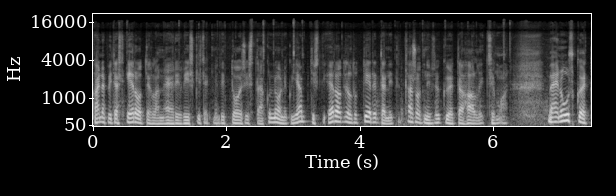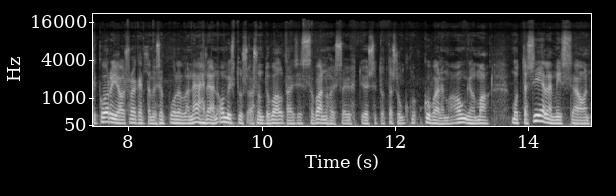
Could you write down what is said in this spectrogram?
aina pitäisi erotella nämä eri riskisegmentit toisistaan. Kun ne on niin jämptisti eroteltu, tiedetään niiden tasot, niin se kyetään hallitsemaan. Mä en usko, että korjausrakentamisen puolella nähdään omistusasuntovaltaisissa vanhoissa yhtiöissä tota sun ku- kuvailemaa ongelmaa, mutta siellä, missä on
